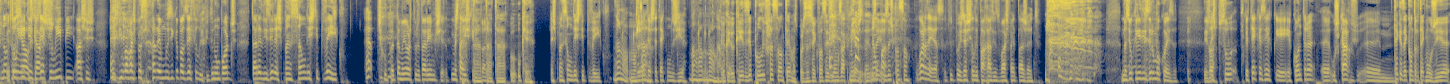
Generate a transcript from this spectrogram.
Não, tu assim tens o Zé carros. Filipe, achas tu vais passar a música para o Zé Filipe e tu não podes estar a dizer a expansão deste tipo de veículo. Ah. Desculpa, também o Arthur estar aí a mexer. Mas está aí escrito, Tá, ou não? tá, tá. O, o quê? A expansão deste tipo de veículo Não, não, não durante está. esta tecnologia. Não, não, não. não. Ah, eu, eu queria dizer proliferação até, mas depois achei que vocês iam gozar comigo. Não, Usei, pá. usei expansão. Guarda essa, tu depois deixa ali para a rádio de baixo, vai-te dar jeito. Mas eu queria dizer uma coisa: Diz lá. as pessoas, porque a Tecas é, é- é contra eh, os carros. ehm, Até quer dizer contra a tecnologia,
